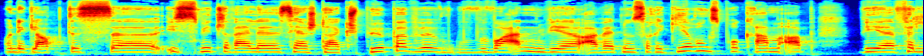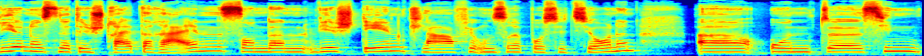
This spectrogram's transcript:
Und ich glaube, das äh, ist mittlerweile sehr stark spürbar geworden. Wir arbeiten unser Regierungsprogramm ab. Wir verlieren uns nicht in Streitereien, sondern wir stehen klar für unsere Positionen äh, und äh, sind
